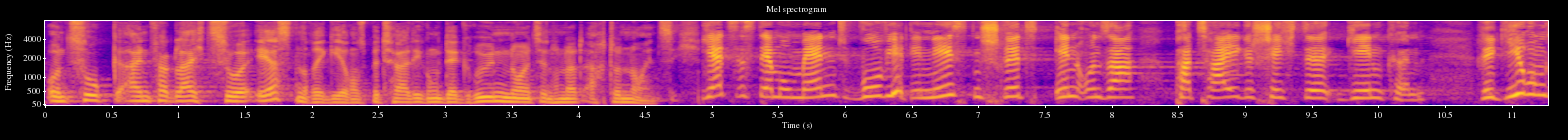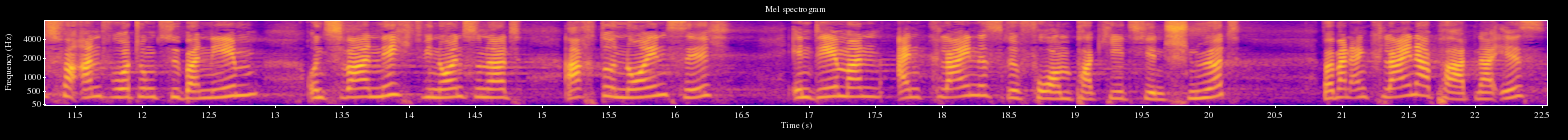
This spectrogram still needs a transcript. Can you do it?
und zog einen Vergleich zur ersten Regierungsbeteiligung der Grünen 1998. Jetzt ist der Moment, wo wir den nächsten Schritt in unserer Parteigeschichte gehen können. Regierungsverantwortung zu übernehmen, und zwar nicht wie 1998, indem man ein kleines Reformpaketchen schnürt, weil man ein kleiner Partner ist,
